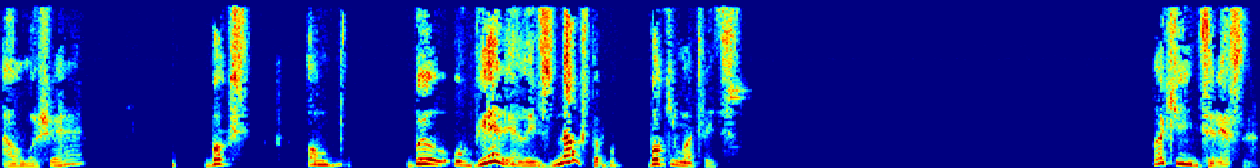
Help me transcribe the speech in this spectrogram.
А у Моше Бог, он был уверен и знал, что Бог ему ответит. Очень интересно,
